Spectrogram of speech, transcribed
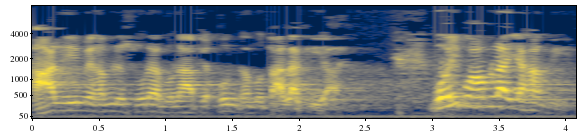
حال ہی میں ہم نے سورہ منافقون کا مطالعہ کیا ہے۔ وہی معاملہ یہاں بھی ہے۔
